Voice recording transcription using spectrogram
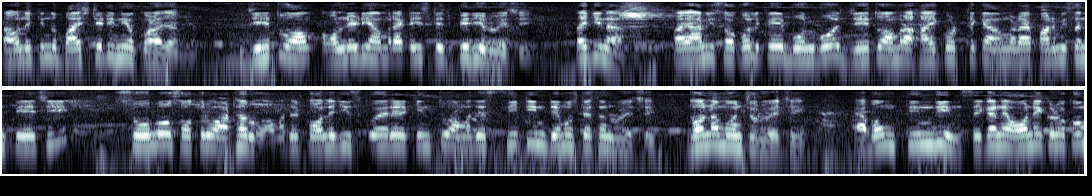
তাহলে কিন্তু বাই স্টেটই নিয়োগ করা যাবে। যেহেতু অলরেডি আমরা একটা স্টেজ পেরিয়ে রয়েছি তাই কি না? তাই আমি সকলকে বলব যেহেতু আমরা হাইকোর্ট থেকে আমরা পারমিশন পেয়েছি ষোলো সতেরো আঠারো আমাদের কলেজ স্কোয়ারের কিন্তু আমাদের সিটিন ডেমনস্ট্রেশন রয়েছে ধর্ণা মঞ্চ রয়েছে। এবং তিন দিন সেখানে অনেক রকম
